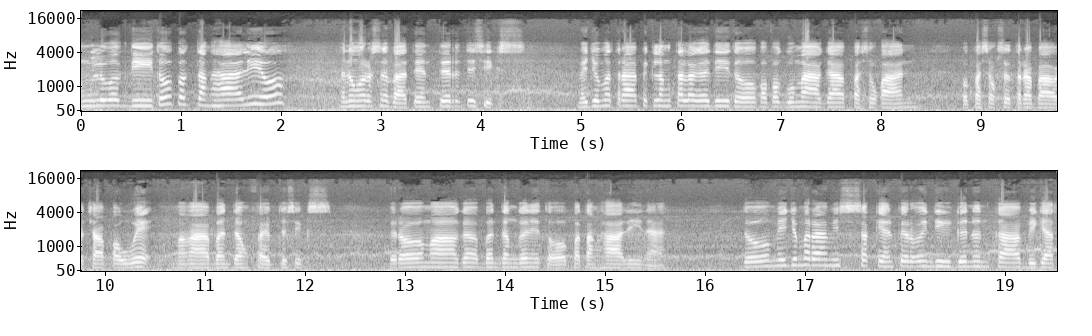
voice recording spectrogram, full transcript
Ang luwag dito pag tanghali oh. Anong oras na ba? 10.36 Medyo matraffic lang talaga dito kapag umaga pasukan. Papasok sa trabaho tsaka uwi Mga bandang 5 to 6 Pero mga bandang ganito patanghali na. Do medyo marami sasakyan pero hindi ganun kabigat.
